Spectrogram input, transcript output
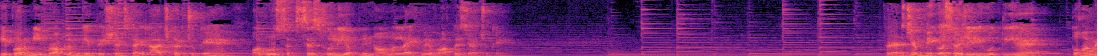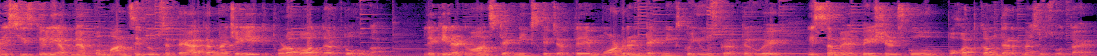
हिप और नी प्रॉब्लम के पेशेंट्स का इलाज कर चुके हैं और वो सक्सेसफुली अपनी नॉर्मल लाइफ में वापस जा चुके हैं। फ्रेंड्स जब भी कोई सर्जरी होती है तो हमें इस चीज़ के लिए अपने आप को मानसिक रूप से तैयार करना चाहिए कि थोड़ा बहुत दर्द तो होगा। लेकिन एडवांस टेक्निक्स के चलते मॉडर्न टेक्निक्स को यूज़ करते हुए इस समय पेशेंट्स को बहुत कम दर्द महसूस होता है।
